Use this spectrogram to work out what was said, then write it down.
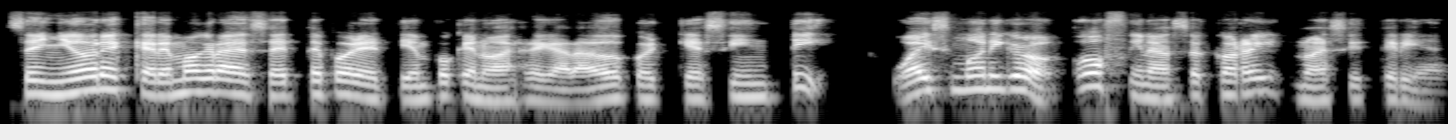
Señores, queremos agradecerte por el tiempo que nos has regalado porque sin ti, Wise Money Girl o Finanzas con Rey no existirían.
